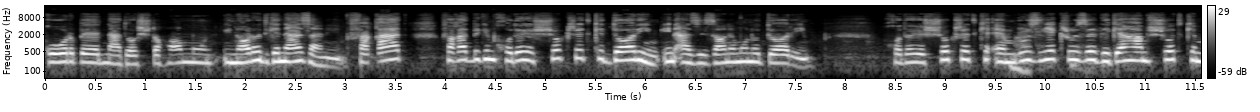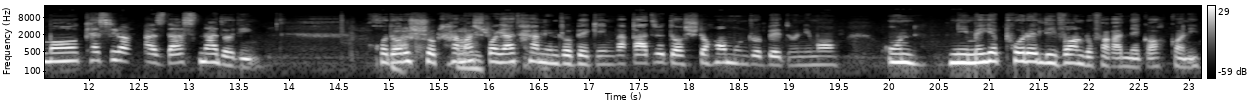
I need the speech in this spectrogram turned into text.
قرب نداشته هامون اینا رو دیگه نزنیم. فقط فقط بگیم خدایا شکرت که داریم این عزیزانمون رو داریم. خدای شکرت که امروز یک روز دیگه هم شد که ما کسی را از دست ندادیم. خدا رو بله. شکر. همش باید همین رو بگیم و قدر داشته هامون رو بدونیم و اون نیمه پر لیوان رو فقط نگاه کنیم.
